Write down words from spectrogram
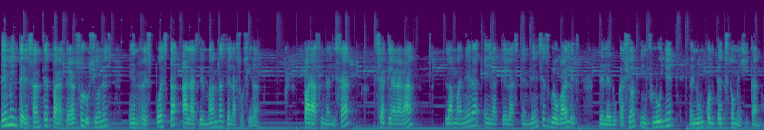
Tema interesante para crear soluciones en respuesta a las demandas de la sociedad. Para finalizar, se aclarará la manera en la que las tendencias globales de la educación influyen en un contexto mexicano.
